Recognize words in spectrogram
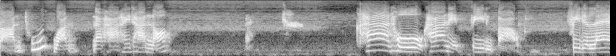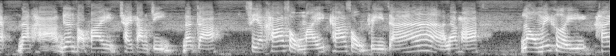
สารทุกวันนะคะ ให้ท่านเนาะค่าโทรค่าเน็ตฟรีหรือเปล่า ฟรีเดือนแรกนะคะ เดือนต่อไปใช้ตามจริงนะจ๊ะเสียค่าส่งไหมค่าส่งฟรีจ้านะคะ เราไม่เคยให้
